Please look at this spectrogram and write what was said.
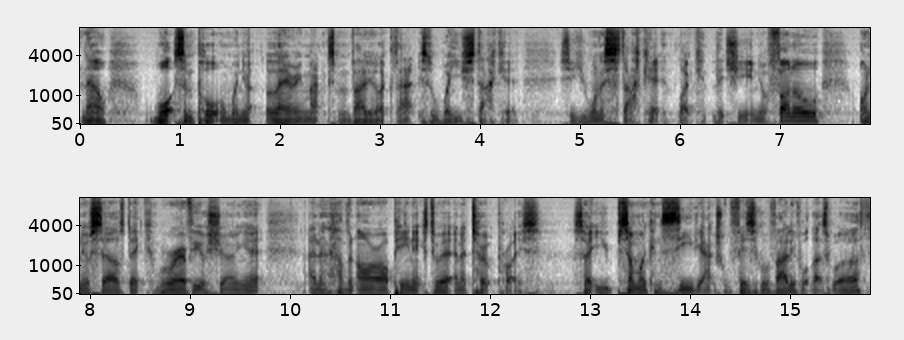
Now, what's important when you're layering maximum value like that is the way you stack it. So you want to stack it like literally in your funnel, on your sales deck, wherever you're showing it, and then have an RRP next to it and a total price. So you someone can see the actual physical value of what that's worth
